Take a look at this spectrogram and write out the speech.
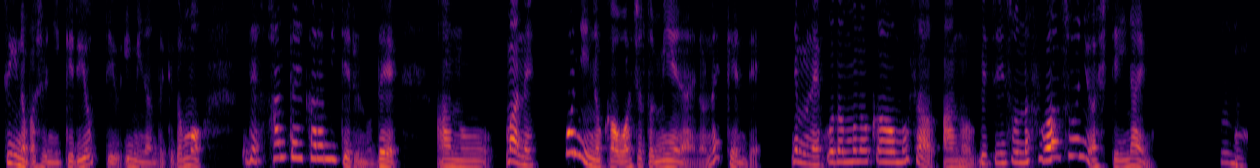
次の場所に行けるよっていう意味なんだけども、で、反対から見てるので、あの、まあね、本人の顔はちょっと見えないのね、剣で。でもね、子供の顔もさ、あの、別にそんな不安そうにはしていないの。うん。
